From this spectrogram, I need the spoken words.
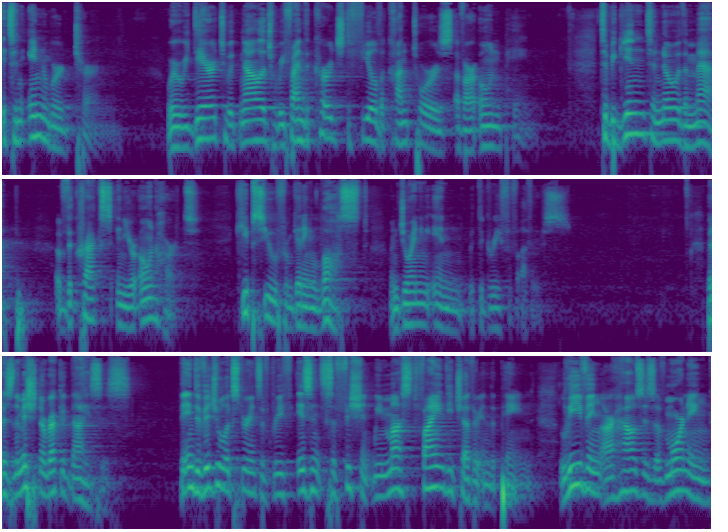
It's an inward turn where we dare to acknowledge, where we find the courage to feel the contours of our own pain, to begin to know the map of the cracks in your own heart, keeps you from getting lost when joining in with the grief of others. But as the Mishnah recognizes, the individual experience of grief isn't sufficient. We must find each other in the pain, leaving our houses of mourning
